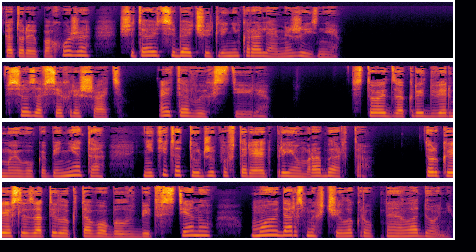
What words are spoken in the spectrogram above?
которые, похоже, считают себя чуть ли не королями жизни. Все за всех решать. Это в их стиле. Стоит закрыть дверь моего кабинета, Никита тут же повторяет прием Роберта. Только если затылок того был вбит в стену, мой удар смягчила крупная ладонь.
